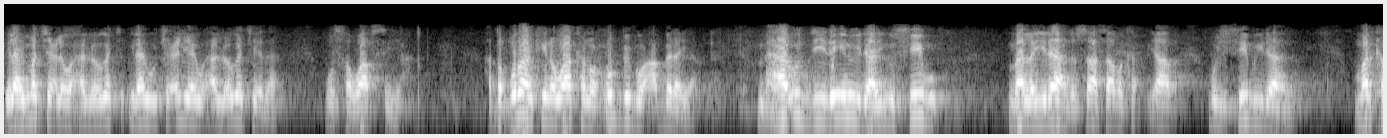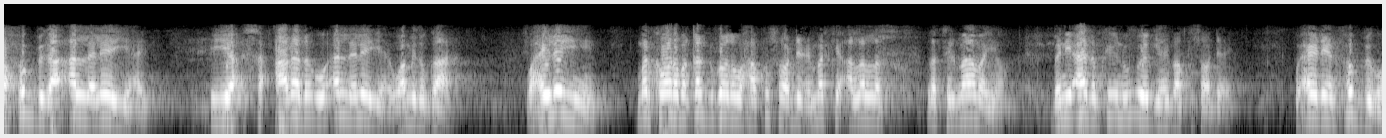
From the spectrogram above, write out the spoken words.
ilahay ma jecle waxaa looga ilahay wuu jecel yahay waxaa looga jeedaa. Wuu sawaab siiya. Hadda qur'aankiina waa kanoo xubbi buu cabiraya maxaa u diiday inuu yidhahdo yusiibu ma la yidhaahdo saasaaba yusiibu yidhaahdo. Marka xubbiga alla leeyahay iyo cadhada uu alla leeyahay waa midu gaara waxay leeyihiin marka horeba qalbigooda waxaa ku soo dhici markii alla la tilmaamayo bani aadamka inuu u egyahay baa ku soo dhici. Waxay dhaheen xubbigu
